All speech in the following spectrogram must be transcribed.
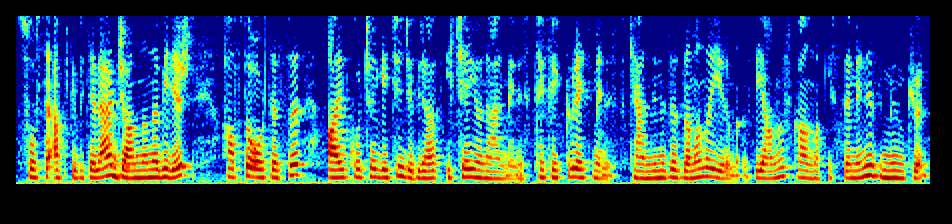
sosyal aktiviteler canlanabilir. Hafta ortası ay koça geçince biraz içe yönelmeniz, tefekkür etmeniz, kendinize zaman ayırmanız, yalnız kalmak istemeniz mümkün.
